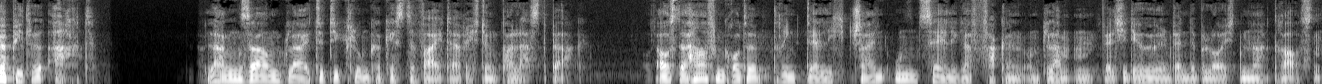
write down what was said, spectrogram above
Kapitel 8 Langsam gleitet die Klunkerkiste weiter Richtung Palastberg. Aus der Hafengrotte dringt der Lichtschein unzähliger Fackeln und Lampen, welche die Höhlenwände beleuchten, nach draußen.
